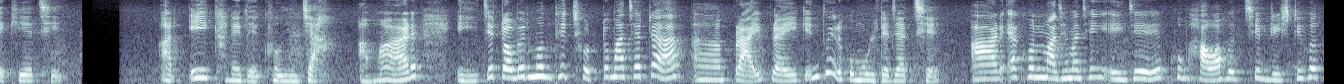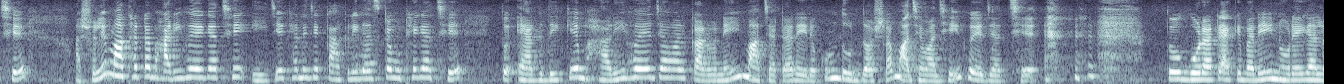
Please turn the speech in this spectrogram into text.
দেখিয়েছি। আর এইখানে দেখুন, যা আমার এই যে টবের মধ্যে ছোট্ট মাচাটা প্রায় প্রায় কিন্তু এরকম উল্টে যাচ্ছে। আর এখন মাঝে মাঝেই এই যে খুব হাওয়া হচ্ছে, বৃষ্টি হচ্ছে, আসলে মাথাটা ভারী হয়ে গেছে। এই যে এখানে যে কাকড়ি গাছটা উঠে গেছে, তো একদিকে ভারী হয়ে যাওয়ার কারণেই মাচাটার এরকম দুর্দশা মাঝে মাঝেই হয়ে যাচ্ছে। তো গোড়াটা একেবারেই নড়ে গেল।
